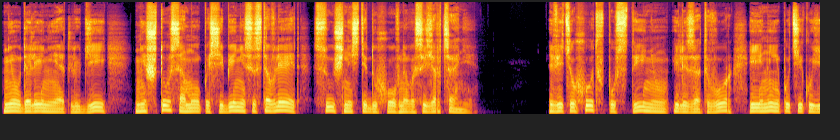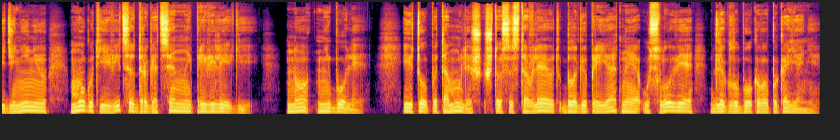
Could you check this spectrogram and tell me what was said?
ни удаление от людей, ничто само по себе не составляет сущности духовного созерцания. Ведь уход в пустыню или затвор и иные пути к уединению могут явиться драгоценной привилегией, но не более и то потому лишь, что составляют благоприятные условия для глубокого покаяния.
